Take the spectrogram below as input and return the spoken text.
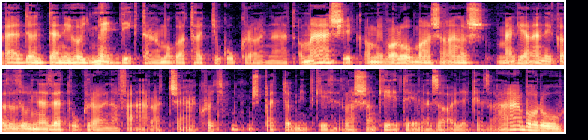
eldönteni, hogy meddig támogathatjuk Ukrajnát. A másik, ami valóban sajnos megjelenik, az az úgynevezett Ukrajna fáradtság, hogy most már több mint két, lassan két éve zajlik ez a háború,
